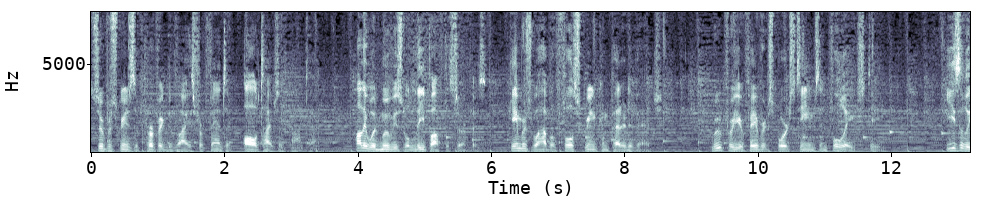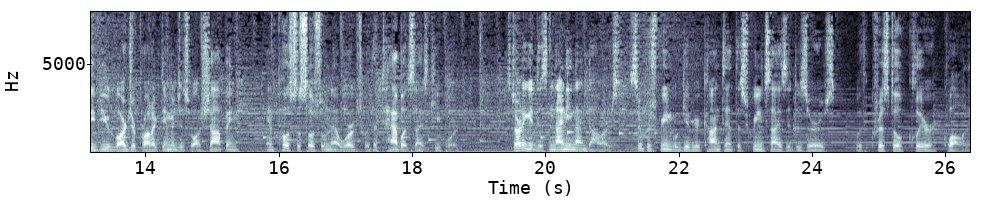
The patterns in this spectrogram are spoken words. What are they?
SuperScreen is the perfect device for fans of all types of content. Hollywood movies will leap off the surface. Gamers will have a full screen competitive edge. Root for your favorite sports teams in full HD. Easily view larger product images while shopping and post to social networks with a tablet-sized keyboard. Starting at just $99, SuperScreen will give your content the screen size it deserves with crystal clear quality.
